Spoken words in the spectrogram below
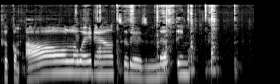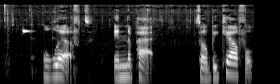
Cook them all the way down till there's nothing left in the pot. So be careful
